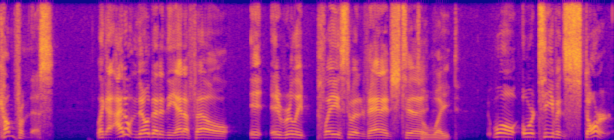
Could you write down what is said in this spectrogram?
come from this? Like, I I don't know that in the NFL, it, it really plays to an advantage to, To wait. well, or to even start.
